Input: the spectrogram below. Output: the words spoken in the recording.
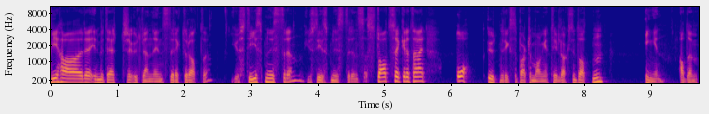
Vi har invitert Utlendingsdirektoratet, justisministeren, justisministerens statssekretær og Utenriksdepartementet til Dagsnytt 18. Ingen av dem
